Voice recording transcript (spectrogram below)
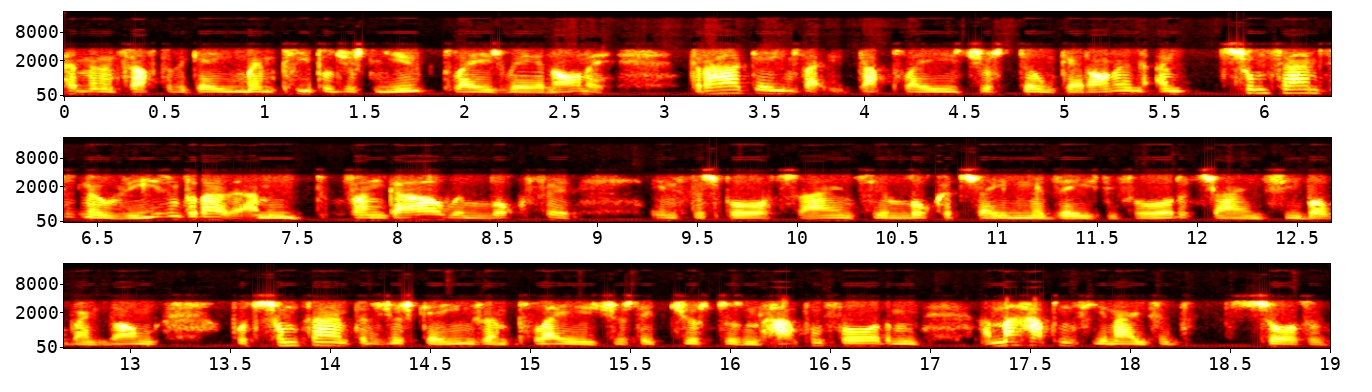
ten minutes after the game, when people just knew players weren't on it, there are games that that players just don't get on, and, and sometimes there's no reason for that. I mean, Van Gaal will look for into the sports science. He'll look at training the days before to try and see what went wrong. But sometimes there are just games when players just it just doesn't happen for them, and that happened to United sort of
